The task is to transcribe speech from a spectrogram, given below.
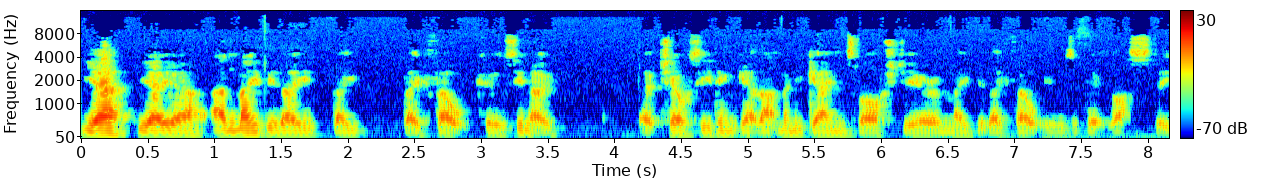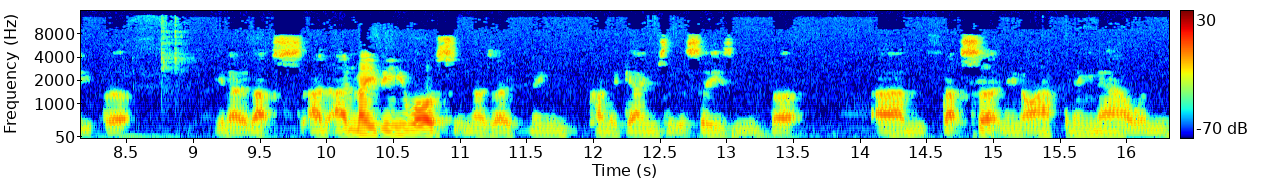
Yeah, yeah, yeah. And maybe they they they felt because you know at Chelsea he didn't get that many games last year, and maybe they felt he was a bit rusty. But you know that's and, and maybe he was in those opening kind of games of the season, but um, that's certainly not happening now. And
